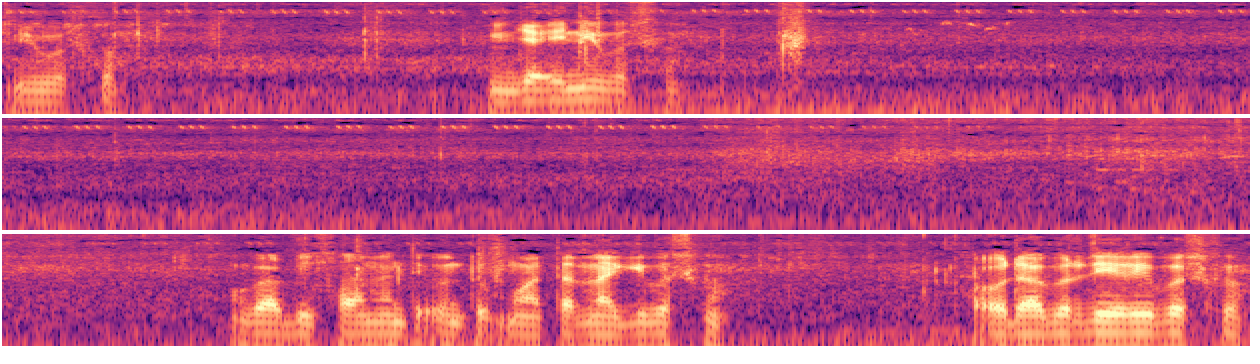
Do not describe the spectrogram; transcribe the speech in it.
ini bosku injak ini bosku Semoga bisa nanti untuk muatan lagi bosku. Kalau udah berdiri bosku.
